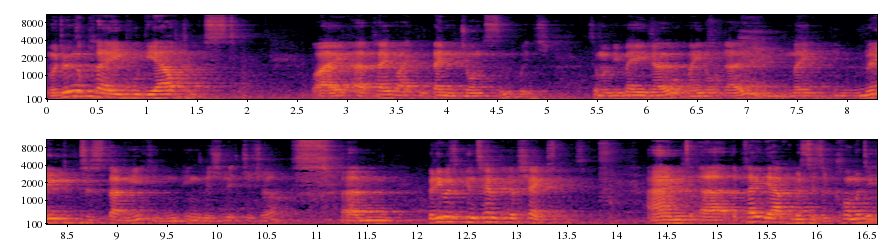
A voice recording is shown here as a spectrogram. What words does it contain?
And we're doing a play called The Alchemist by a playwright called Ben Jonson, which some of you may know or may not know. You may be made to study it in English literature. Um, but he was a contemporary of Shakespeare's. And uh, the play The Alchemist is a comedy,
